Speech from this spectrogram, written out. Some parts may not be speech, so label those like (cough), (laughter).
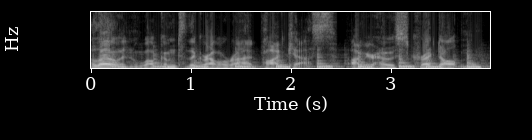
Hello, and welcome to the Gravel Ride Podcast. I'm your host, Craig Dalton.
